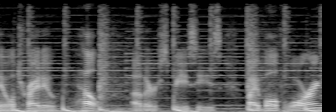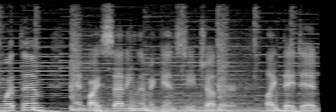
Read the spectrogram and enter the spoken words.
they will try to help other species by both warring with them and by setting them against each other, like they did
